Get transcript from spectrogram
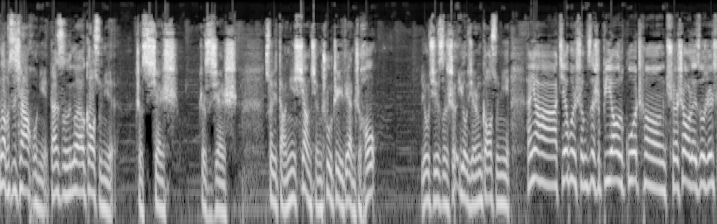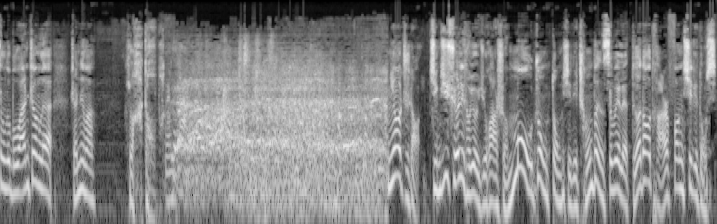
我不是吓唬你，但是我要告诉你，这是现实，这是现实。所以，当你想清楚这一点之后，尤其是是有些人告诉你：“哎呀，结婚生子是必要的过程，缺少了就人生就不完整了。”真的吗？拉倒吧！你要知道，经济学里头有一句话说：“某种东西的成本是为了得到它而放弃的东西。”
